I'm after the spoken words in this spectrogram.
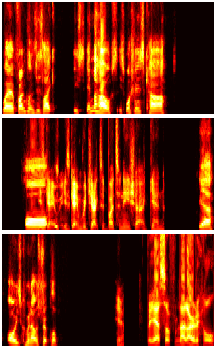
Where Franklin's is like he's in the house, he's washing his car, or He's getting he's getting rejected by Tanisha again. Yeah, or he's coming out of a strip club. Yeah. But yeah, so from that article,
